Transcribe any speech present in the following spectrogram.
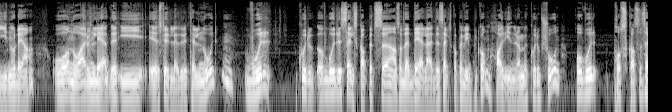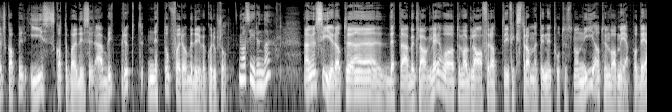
i Nordea. Og nå er hun leder i, eh, styreleder i Telenor, mm. hvor, hvor, hvor selskapets, eh, altså det deleide selskapet VimpelCom har innrømmet korrupsjon, og hvor postkasseselskaper i skatteparadiser er blitt brukt nettopp for å bedrive korrupsjon. Hva sier hun da? Nei, hun sier at uh, dette er beklagelig, og at hun var glad for at de fikk strammet inn i 2009. At hun var med på det,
